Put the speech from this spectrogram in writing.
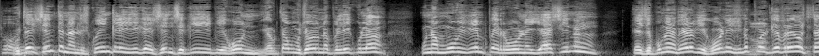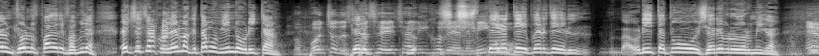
Ustedes sienten al escuincle y digan, siéntense aquí, viejón, y ahorita vamos a ver una película, una movie bien perrona, y ya, Sina, Que se pongan a ver a viejones. Y no, ¿por qué fregos están, son los padres de familia? Ese es el problema que estamos viendo ahorita. Don Poncho Que después lo- se echa al hijo de enemigo. Espérate, espérate. Ahorita tú, cerebro de hormiga. Eh,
